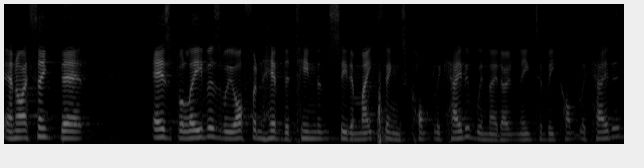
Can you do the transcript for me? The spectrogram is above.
And I think that as believers, we often have the tendency to make things complicated when they don't need to be complicated.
